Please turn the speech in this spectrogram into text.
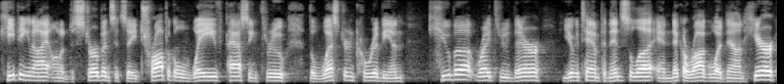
keeping an eye on a disturbance. It's a tropical wave passing through the western Caribbean. Cuba right through there, Yucatan Peninsula and Nicaragua down here.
